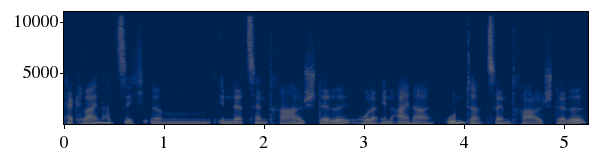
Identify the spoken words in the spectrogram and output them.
Herr Klein hat sich ähm, in der Zentralstelle oder in einer Unterzentralstelle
